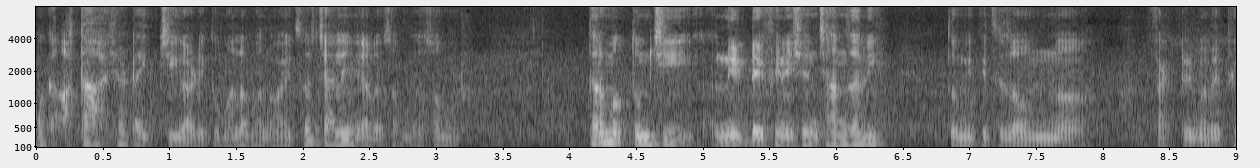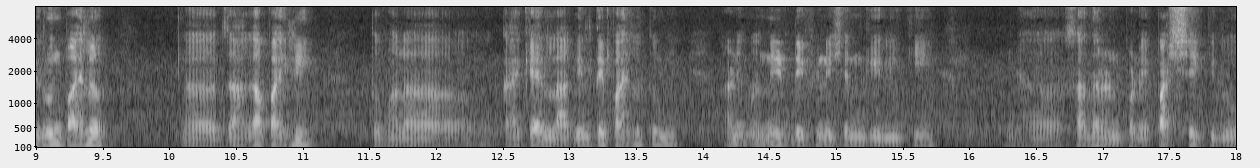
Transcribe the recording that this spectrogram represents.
मग आता अशा टाईपची गाडी तुम्हाला बनवायचं चॅलेंज आलं समजा समोर. तर मग तुमची नीट डेफिनेशन छान झाली. तुम्ही तिथे जाऊन फॅक्टरीमध्ये फिरून पाहिलं जागा पाहिली तुम्हाला काय काय लागेल ते पाहिलं तुम्ही. आणि मग नीट डेफिनेशन केली की साधारणपणे पाचशे किलो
